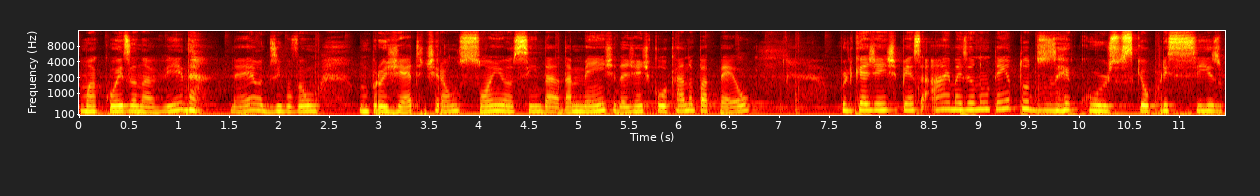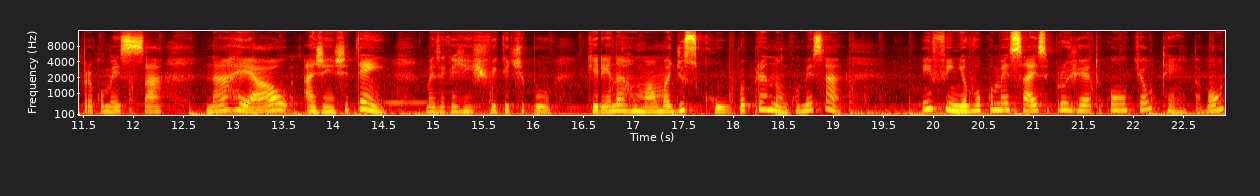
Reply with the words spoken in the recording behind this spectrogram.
uma coisa na vida, né? Desenvolver um, um projeto, tirar um sonho assim da, da mente da gente, colocar no papel. Porque a gente pensa, ai, mas eu não tenho todos os recursos que eu preciso para começar. Na real, a gente tem, mas é que a gente fica tipo querendo arrumar uma desculpa para não começar. Enfim, eu vou começar esse projeto com o que eu tenho, tá bom?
